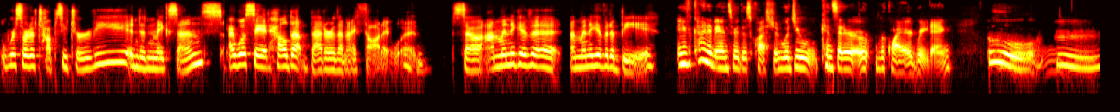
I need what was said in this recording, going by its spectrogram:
were sort of topsy turvy and didn't make sense. I will say it held up better than I thought it would. Mhm. So I'm gonna give it. I'm gonna give it a B. You've kind of answered this question. Would you consider a required reading? Ooh. Hmm.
